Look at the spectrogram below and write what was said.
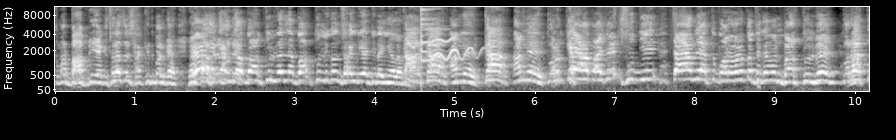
তোমার বাপ নিয়ে গেছিল যে সাক্ষী দিবার গায়ে হে এই বাপের যে বলে- কাকা বাপ তুলবেন না বাপ তুলি কোন সাংরি আটি ভাঙ গেলাম কার কার? আপনি কার? আপনি তোর কে? পাইবেন সুদি তাই আপনি এত বড় বড় কথা কেমন বাপ তুলবেন তোর এত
